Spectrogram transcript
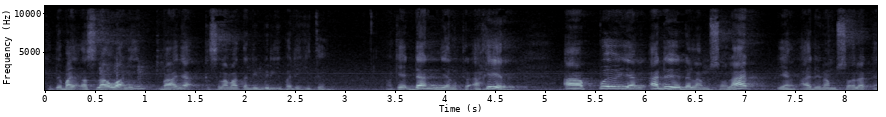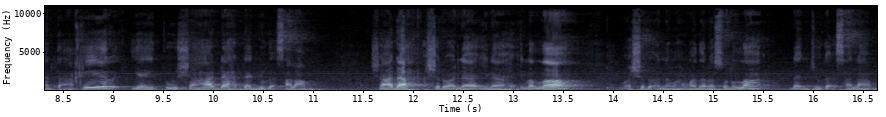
Kita banyakkan selawat ni, banyak keselamatan diberi pada kita. Okey, dan yang terakhir, apa yang ada dalam solat, yang ada dalam solat yang terakhir iaitu syahadah dan juga salam. Syahadah asyhadu an la ilaha illallah wa asyhadu anna muhammadar rasulullah dan juga salam.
